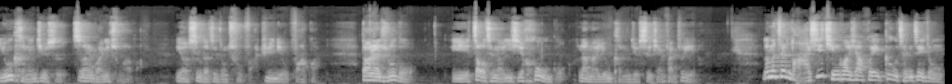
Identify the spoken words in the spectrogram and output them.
有可能就是治安管理处罚法要受到这种处罚、拘留、罚款。当然，如果也造成了一些后果，那么有可能就涉嫌犯罪了。那么在哪些情况下会构成这种？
